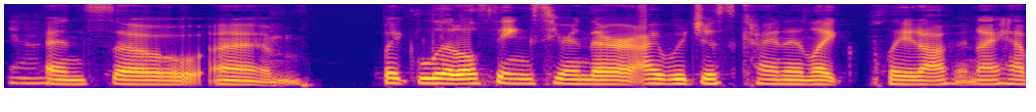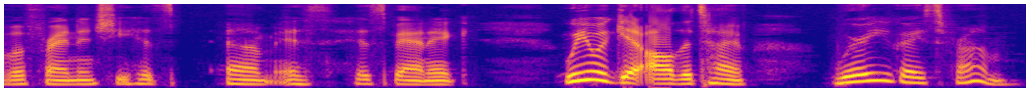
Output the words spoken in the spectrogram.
Yeah. and so um, like little things here and there, I would just kind of like play it off. And I have a friend, and she his, um, is Hispanic. We would get all the time. Where are you guys from?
